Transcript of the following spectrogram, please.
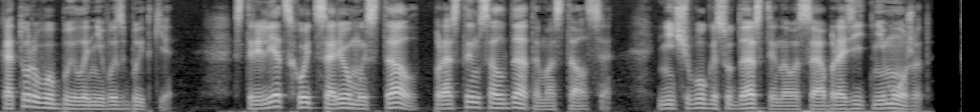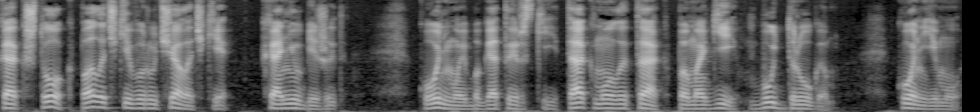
которого было не в избытке. Стрелец хоть царем и стал, простым солдатом остался. Ничего государственного сообразить не может. Как что, к палочке-выручалочке, к коню бежит. Конь мой богатырский, так, мол, и так, помоги, будь другом. Конь ему,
